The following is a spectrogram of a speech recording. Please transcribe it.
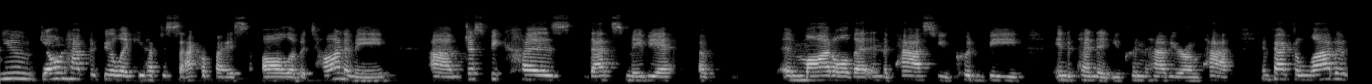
you don't have to feel like you have to sacrifice all of autonomy um, just because that's maybe a, a, model that in the past you couldn't be independent, you couldn't have your own path. In fact, a lot of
